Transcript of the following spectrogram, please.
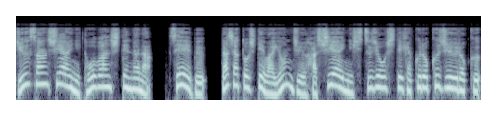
13試合に登板して7、セーブ、打者としては48試合に出場して166、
